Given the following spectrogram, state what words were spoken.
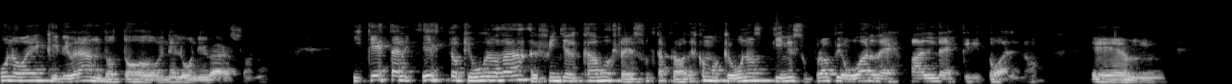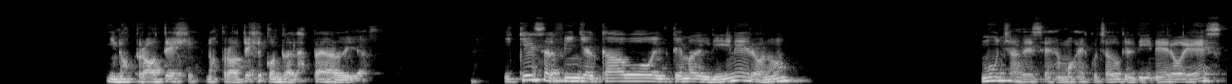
uno va equilibrando todo en el universo. Y que esto que uno da, al fin y al cabo, resulta probado. Es como que uno tiene su propio guardaespaldas espiritual, ¿no? Em, y nos protege, nos protege contra las pérdidas. ¿Y qué es al fin y al cabo el tema del dinero, no? Muchas veces hemos escuchado que el dinero es,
